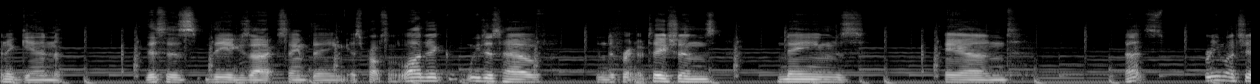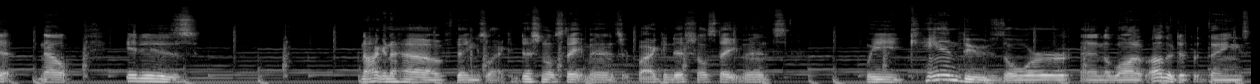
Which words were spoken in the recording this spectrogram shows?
And again, this is the exact same thing as propositional logic. We just have different notations, names, and that's pretty much it. Now, it is not going to have things like conditional statements or biconditional statements. We can do XOR and a lot of other different things,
